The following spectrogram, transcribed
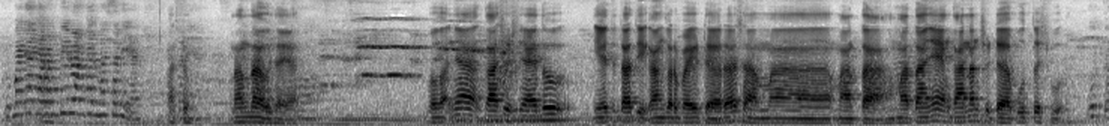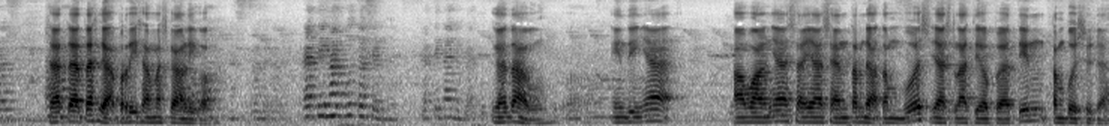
Rumahnya karang pirang kan Mas ya? aduh kurang tahu saya Oh, pokoknya kasusnya itu ya itu tadi kanker payudara sama mata matanya yang kanan sudah putus bu. Saya tetes nggak perih sama sekali kok. Retina ya? Retina juga nggak tahu. Intinya awalnya saya senter nggak tembus ya setelah diobatin tembus sudah.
